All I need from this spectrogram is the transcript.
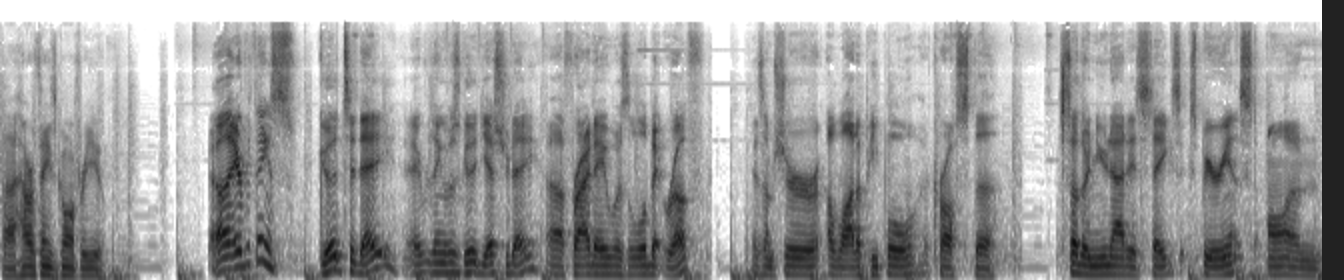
Uh, how are things going for you? Uh, everything's good today. Everything was good yesterday. Uh, Friday was a little bit rough, as I'm sure a lot of people across the southern United States experienced on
